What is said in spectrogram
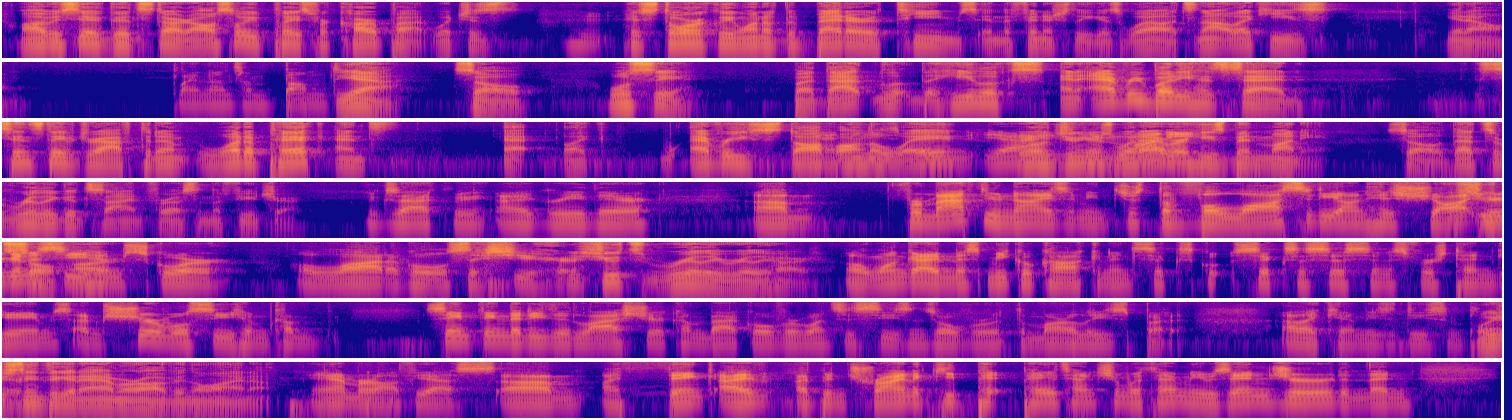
obviously a good start. Also, he plays for Karpat, which is historically one of the better teams in the Finnish league as well. It's not like he's, you know, Playing on some bum team. yeah. So we'll see. But that he looks, and everybody has said since they've drafted him, what a pick, and at, like every stop And on the way, been- yeah, World Juniors, whatever, money. he's been money. So that's a really good sign for us in the future. Exactly. I agree there. Um, for Matthew Knies, I mean, just the velocity on his shot, you're going to so see him score a lot of goals this year. He shoots really, really hard. Oh, one guy missed Mikko Kokkonen six six assists in his first ten games. I'm sure we'll see him come. Same thing that he did last year, come back over once his season's over with the Marlies. But I like him; he's a decent player. We just need to get Amarov in the lineup. Amarov, yes. Um, I think I've I've been trying to keep pay, pay attention with him. He was injured, and then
